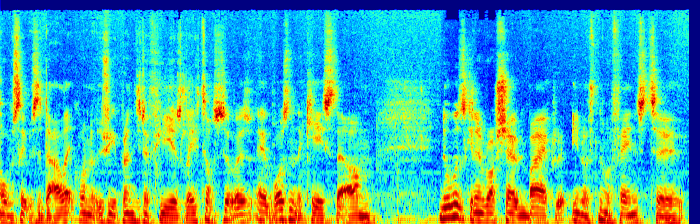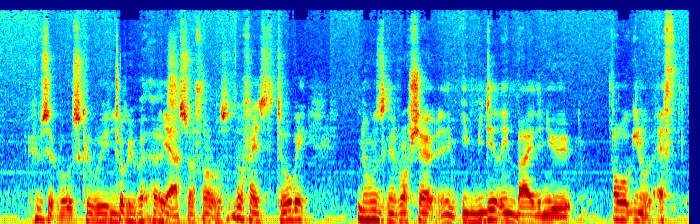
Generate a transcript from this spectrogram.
obviously it was the Dalek one. that was reprinted a few years later, so it, was, it wasn't the case that um, no one's going to rush out and buy. A, you know, with no offence to who's it wrote School Reunion? Toby Whithouse. Yeah, so I thought it was no offence to Toby. No one's going to rush out and immediately and buy the new. Oh, you know, if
